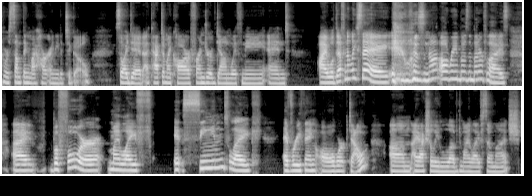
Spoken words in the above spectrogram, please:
there was something in my heart I needed to go. So I did. I packed up my car, friend drove down with me, and I will definitely say it was not all rainbows and butterflies. I before my life it seemed like everything all worked out. Um, I actually loved my life so much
